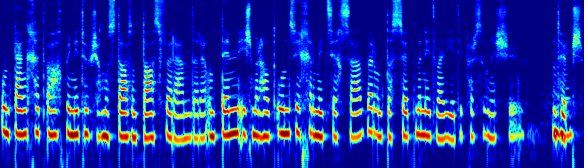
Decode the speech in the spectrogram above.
und denken, ach, ich bin nicht hübsch, ich muss das und das verändern. Und dann ist man halt unsicher mit sich selber und das sollte man nicht, weil jede Person ist schön und mhm. hübsch.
